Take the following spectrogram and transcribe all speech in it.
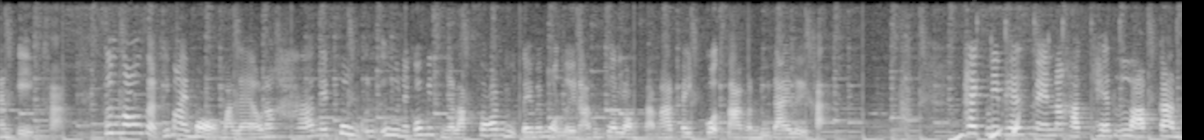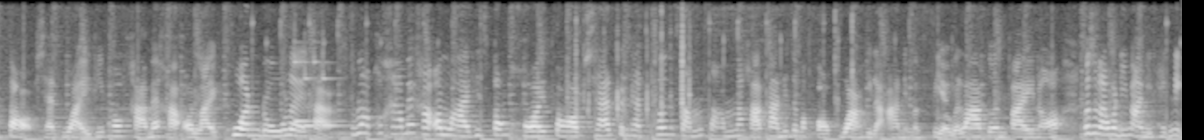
นั่นเองค่ะ ซึ่งนอกจากที่มายบอกมาแล้วนะคะ ในปุ่มอื่นๆเนี่ยก็มีสัญลักษณ์ซ่อนอยู่เต็มไปหมดเลยนะเพื่อนๆลองสามารถไปกดตามกันดูได้เลยค่ะ Text Replacement นะคะเคล็ดลับการตอบแชทไวที่พ่อค้าแม่ค้าออนไลน์ควรรู้เลยค่ะสำหรับพ่อค้าแม่ค้าออนไลน์ที่ต้องคอยตอบแชทเป็นแพทเทิร์นซ้ำๆนะคะ การที่จะมาก๊อปวางทีละอันเนี่ยมันเสียเวลาเกินไปเนาะเพราะฉะนั้นวันนี้มายมีเทคนิค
